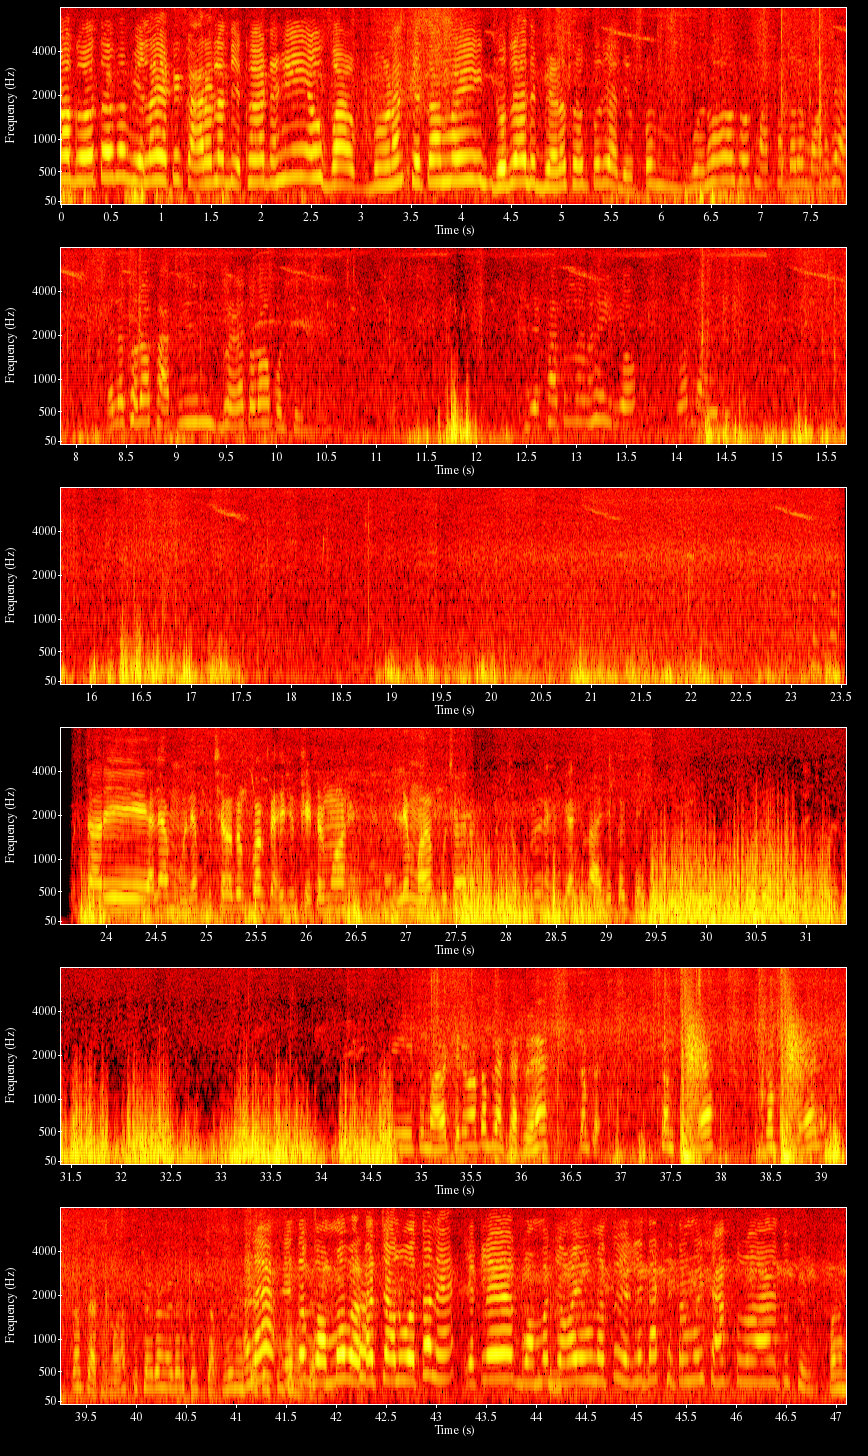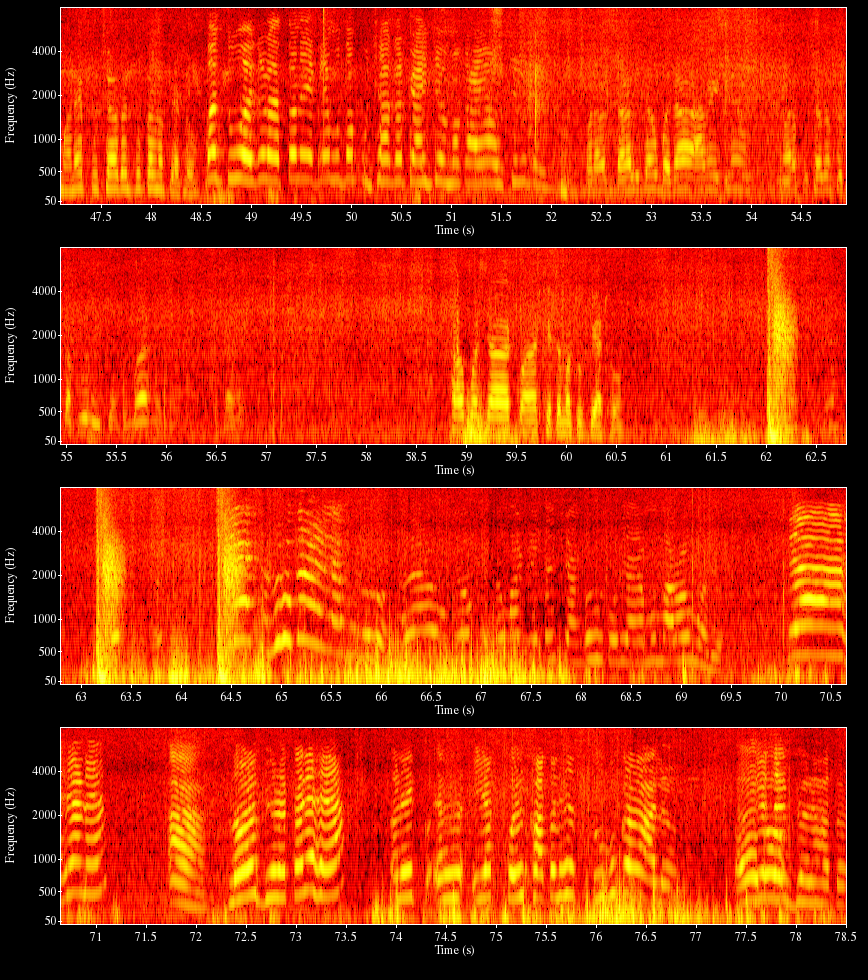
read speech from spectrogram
જોવા ગયો તો એમાં વેલા એક કારેલા દેખાયા નહીં. એવું ભણા ખેતરમાં જોડે ભેળો થોડોક તો દે. પણ ભણો થોડોક માથા પર મળે છે. એટલે થોડો ખાતી ભેળા તોડવા પડશે. દેખાતું નહીં ગયો તો જ લાવું તારે, અલ્યા મને પૂછ્યા વગર કોણ પહેર્યું ખેતરમાં? એટલે મને પૂછ્યા વગર નથી બેઠું આજે કઈ પહેરી એ તું મારા ખેતરમાં કમ બેઠો હે? કમ કમ હે કમ હે કમ બેઠો મને પૂછ્યા વગર કોઈ ચપલું નહીં એ તો ગામમાં વરસાદ ચાલુ હતો ને એટલે ગામમાં જવાય એવું નતું એટલે ત્યાં ખેતરમાં શાક તોડવા આવ્યો તો છું. પણ મને પૂછ્યા વગર તું કમ બેઠો પણ તું આગળ હતો ને એટલે હું તો પૂછ્યા આગળ પ્યાઈ છે મકા આવ્યા આવશે નહીં પણ હવે તારા લીધે બધા આવે એટલે મારે પૂછ્યા વગર કોઈ ચપલું નહીં કહેતું બસ. ખાવ પછી કોના ખેતરમાં તું બેઠો ત્યાં હે ને આ નવે ભેળ કરે હે અને એક એક કોઈ ખાતર હે તું શું કરે આલો હવે એ તો તઈ ભેળ હાથર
